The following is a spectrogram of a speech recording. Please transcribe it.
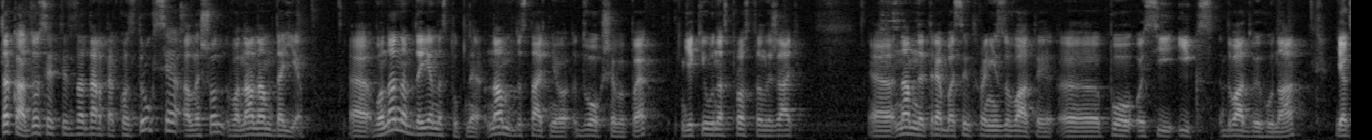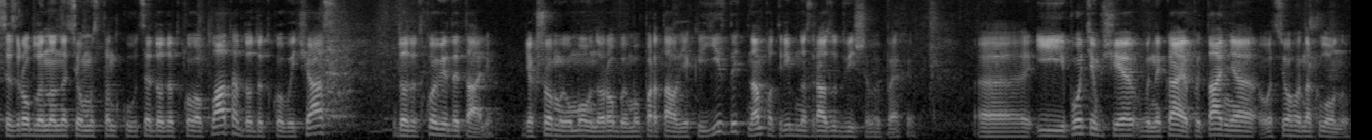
Така досить стандартна конструкція, але що вона нам дає? Е, Вона нам дає наступне: нам достатньо двох ШВП, які у нас просто лежать. Е, Нам не треба синхронізувати е, по осі X два двигуна, як це зроблено на цьому станку. Це додаткова плата, додатковий час, додаткові деталі. Якщо ми умовно робимо портал, який їздить, нам потрібно зразу дві ШВПхи. Е, І потім ще виникає питання оцього наклону.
